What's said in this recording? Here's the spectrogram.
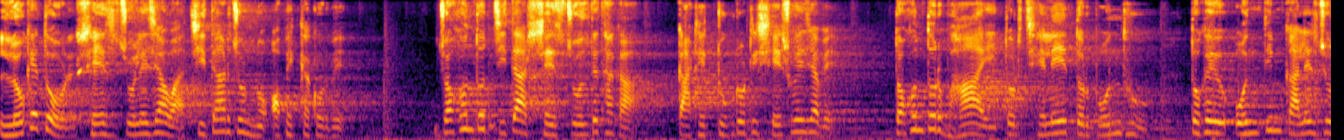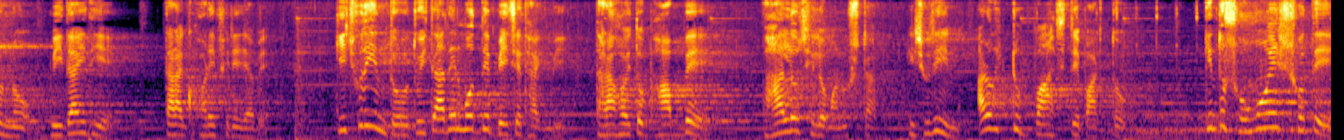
লোকে তোর শেষ জ্বলে যাওয়া চিতার জন্য অপেক্ষা করবে। যখন তোর চিতার শেষ জ্বলতে থাকা কাঠের টুকরোটি শেষ হয়ে যাবে, তখন তোর ভাই, তোর ছেলে, তোর বন্ধু তোকে অন্তিম কালের জন্য বিদায় দিয়ে তারা ঘরে ফিরে যাবে। কিছুদিন তো তুই তাদের মধ্যে বেঁচে থাকবি। তারা হয়তো ভাববে, ভালো ছিল মানুষটা। কিছুদিন আরও একটু বাঁচতে পারতো। কিন্তু সময়ের সাথে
